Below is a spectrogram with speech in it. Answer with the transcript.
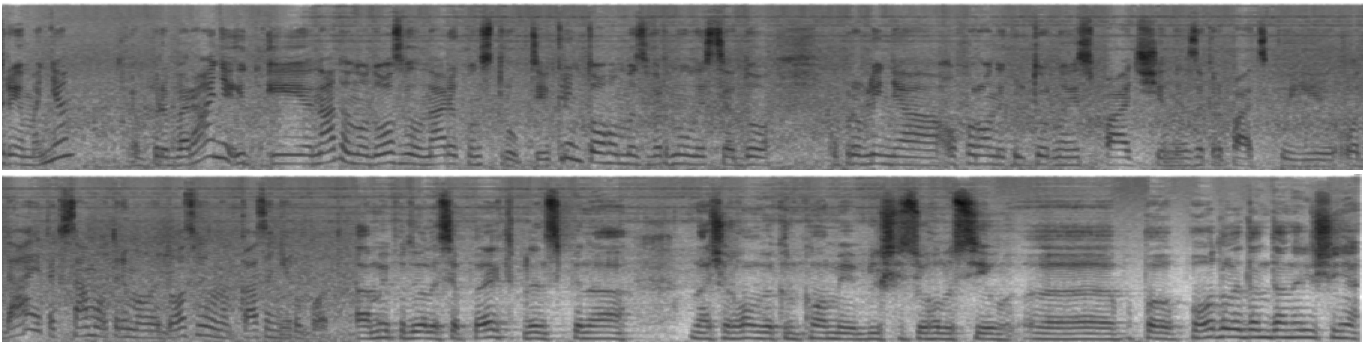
утримання. Прибирання і, і надано дозвіл на реконструкцію. Крім того, ми звернулися до управління охорони культурної спадщини Закарпатської ОДА і так само отримали дозвіл на вказані роботи. А ми подивилися проект. В принципі, на, на черговому виконкомі більшістю голосів е, по- погодили дане рішення,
